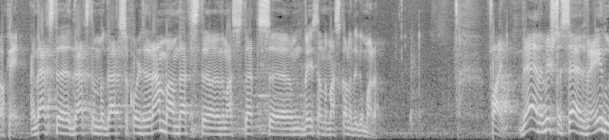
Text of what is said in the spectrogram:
Okay, and that's the that's the that's according to the Rambam. That's the, the that's um, based on the Maskana of the Gemara. Fine. Then the Mishnah says Ve'elu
